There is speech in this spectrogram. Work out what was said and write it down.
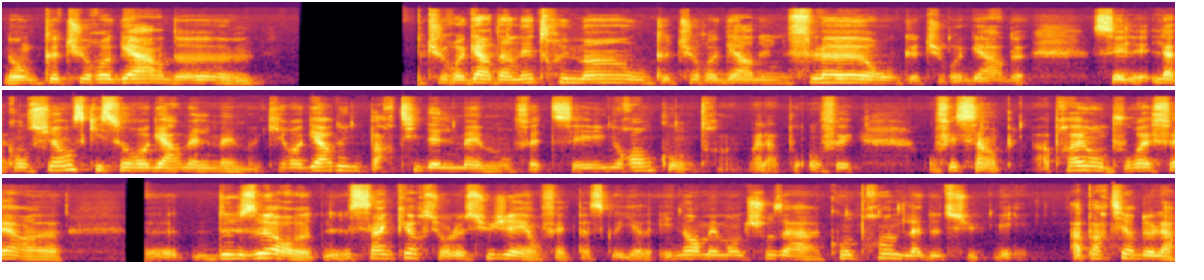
Donc, que tu regardes euh, tu regardes un être humain ou que tu regardes une fleur ou que tu regardes, c'est la conscience qui se regarde elle-même, qui regarde une partie d'elle-même en fait. C'est une rencontre. Voilà, on fait, on fait simple. Après, on pourrait faire euh, euh, deux heures, euh, cinq heures sur le sujet en fait, parce qu'il y a énormément de choses à comprendre là-dessus. Mais à partir de là,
